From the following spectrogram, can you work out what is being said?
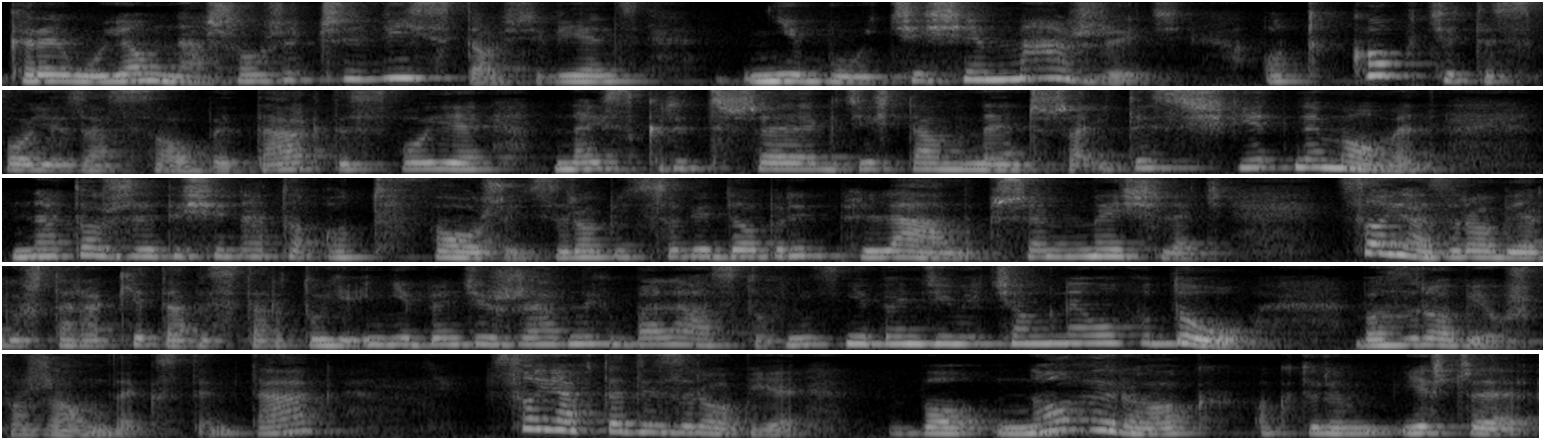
kreują naszą rzeczywistość, więc nie bójcie się marzyć. Odkopcie te swoje zasoby, tak? Te swoje najskrytsze gdzieś tam wnętrza i to jest świetny moment na to, żeby się na to otworzyć, zrobić sobie dobry plan, przemyśleć, co ja zrobię, jak już ta rakieta wystartuje i nie będzie żadnych balastów, nic nie będzie mnie ciągnęło w dół, bo zrobię już porządek z tym, tak? Co ja wtedy zrobię? Bo nowy rok, o którym jeszcze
